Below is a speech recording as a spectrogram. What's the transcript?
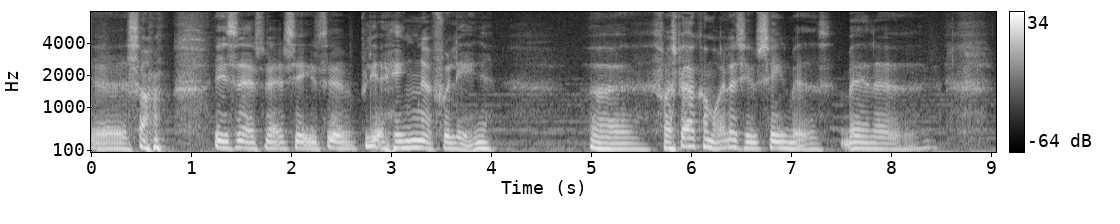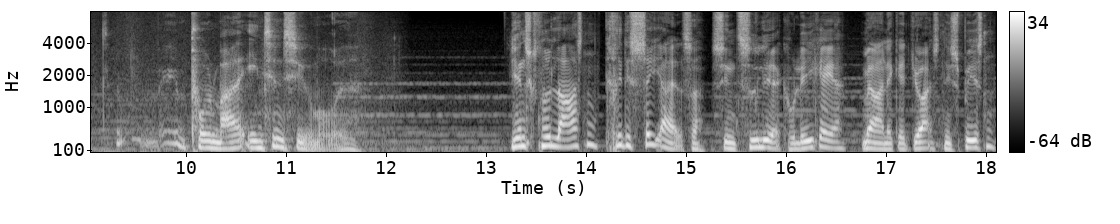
øh, som internationalt set øh, bliver hængende for længe. Øh, Frederiksberg kom relativt sent med, men øh, på en meget intensiv måde. Jens Knud Larsen kritiserer altså sine tidligere kollegaer med Arne Gert Jørgensen i spidsen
